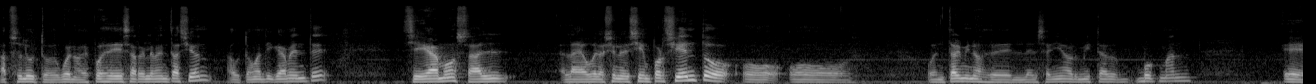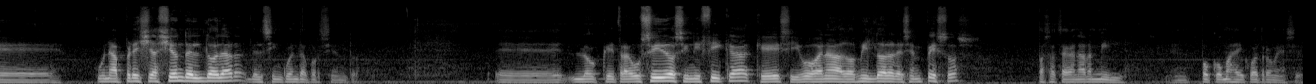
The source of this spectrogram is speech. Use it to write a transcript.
absoluto. Bueno, después de esa reglamentación, automáticamente llegamos al, a la devaluación del 100% o, o, o, en términos del, señor Mr. Bookman, eh, una apreciación del dólar del 50%. Eh, lo que traducido significa que si vos ganabas 2.000 dólares en pesos, pasaste a ganar 1.000 en poco más de cuatro meses.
